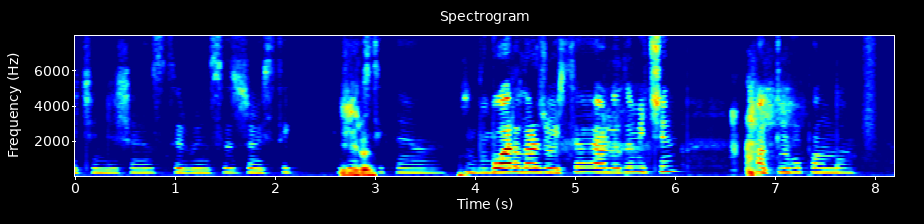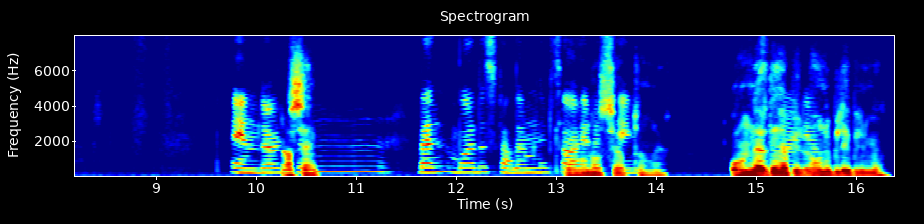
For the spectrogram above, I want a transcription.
Üçüncü şahıs dürbünsüz joystick. Jiro. Joystick ne ya? Bu, bu aralar joystick ayarladığım için aklım hep onda. M4'ün... Ya sen- Ben bu arada silahlarımın hepsi Onu ayrı nasıl şey. yaptın ya? Onu nereden yapıyorsun ayrı onu bile bilmiyorum.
